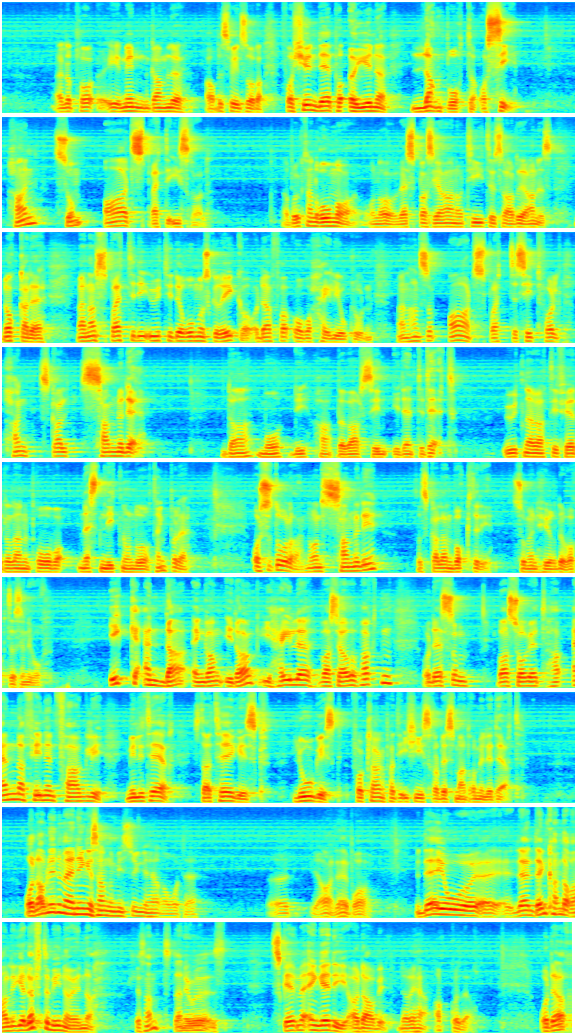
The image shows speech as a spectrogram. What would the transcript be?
Eller på, i min gamle arbeidsvilsorder forkynn det på øyene langt borte, og si Han som adspredte Israel. Da brukte han romere under Vespasian og Titus og Adrianus. Nok av det. Men han spredte de ut i det romerske riket og derfra over hele jordkloden. Men han som adspredte sitt folk, han skal samle det. Da må de ha bevart sin identitet. Uten å ha vært i fedrelandet på over nesten 1900 år. Tenk på det. Og så står det når han samler de, så skal han vokte de som en hyrde vokter sin jord. Ikke enda en gang i dag i hele Warszawapakten og det som var Sovjet, har enda funnet en faglig, militær, strategisk, logisk forklaring på at ikke Israel ble smadret militært. Og da blir det mening i sangen vi synger her av og til. Eh, ja, det er bra. Men det er jo, eh, den, den kan dere alle gi løft til mine øyne. Ikke sant? Den er jo skrevet med Engedi av David nedi her, akkurat der. Og der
